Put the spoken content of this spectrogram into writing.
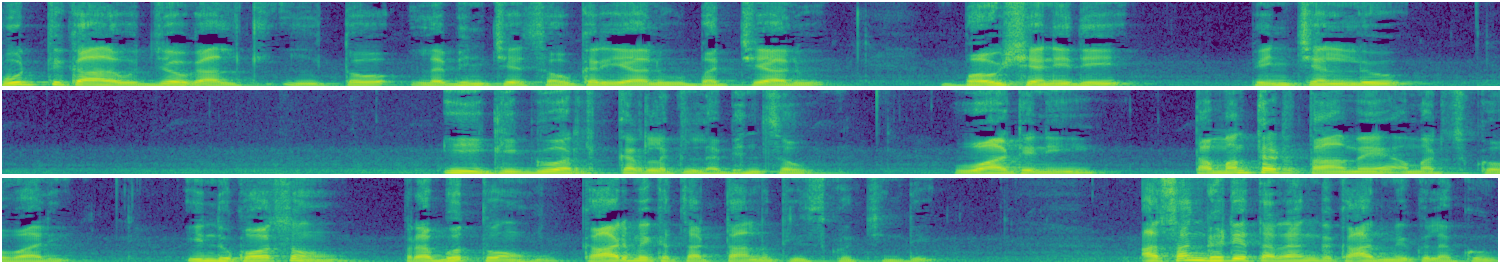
పూర్తికాల ఉద్యోగాలతో లభించే సౌకర్యాలు భత్యాలు భవిష్యనిధి పింఛన్లు ఈ గిగ్ వర్కర్లకు లభించవు. వాటిని తమంతట తామే అమర్చుకోవాలి. ఇందుకోసం ప్రభుత్వం కార్మిక చట్టాలను తీసుకొచ్చింది. అసంఘటిత రంగ కార్మికులకు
